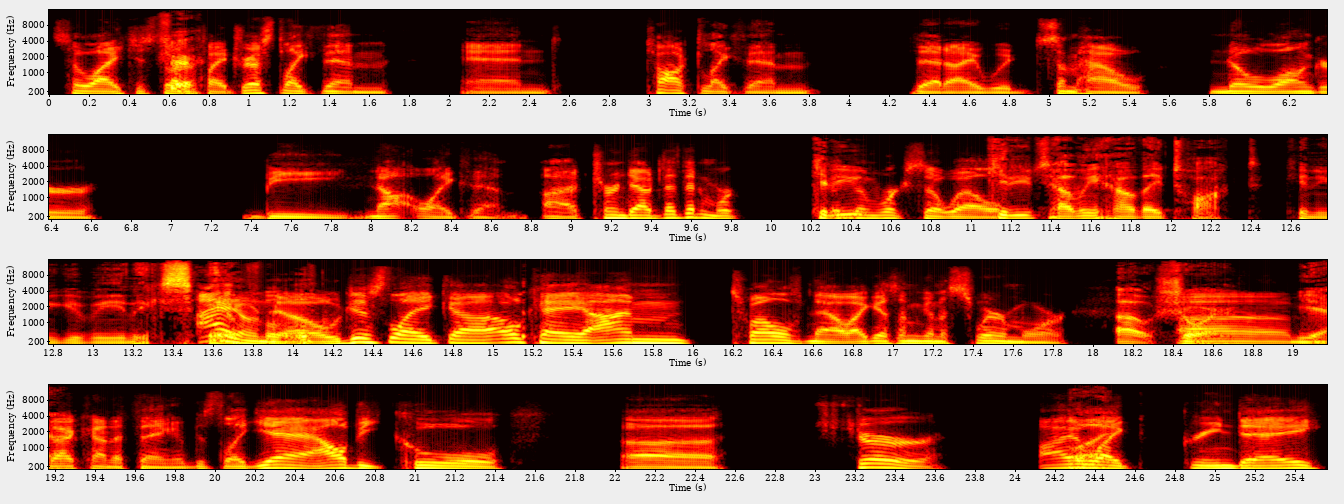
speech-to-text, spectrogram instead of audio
So I just thought Sure. if I dressed like them and talked like them, that I would somehow no longer be not like them. Uh, turned out that didn't work. Can you- didn't work so well. Can you tell me how they talked? Can you give me an example? I don't know. Just like, uh, okay, I'm 12 now. I guess I'm going to swear more. Oh, sure. Um, yeah. that kind of thing. I'm just like, yeah, I'll be cool. Uh, sure. I But- like Green Day.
